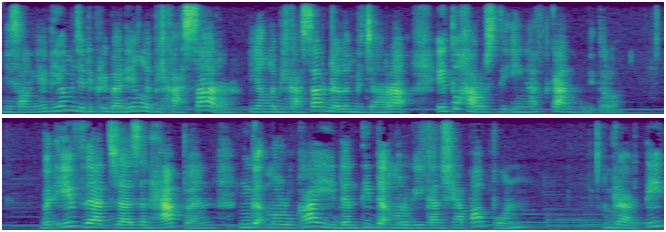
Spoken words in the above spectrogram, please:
misalnya dia menjadi pribadi yang lebih kasar, yang lebih kasar dalam bicara, itu harus diingatkan gitu loh. But if that doesn't happen, nggak melukai dan tidak merugikan siapa pun, berarti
